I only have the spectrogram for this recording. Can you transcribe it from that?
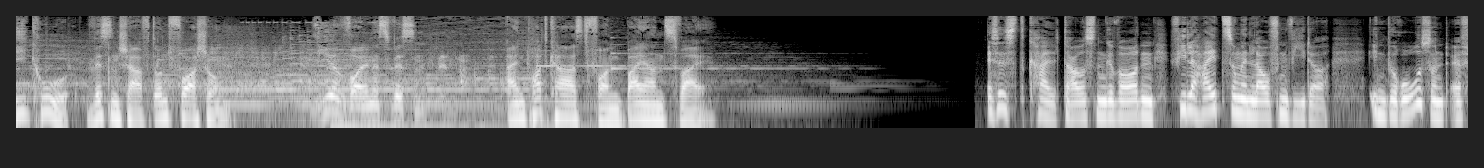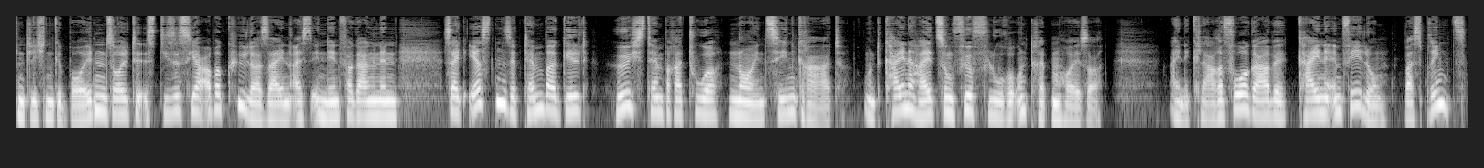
IQ, Wissenschaft und Forschung. Wir wollen es wissen. Ein Podcast von Bayern 2. Es ist kalt draußen geworden, viele Heizungen laufen wieder. In Büros und öffentlichen Gebäuden sollte es dieses Jahr aber kühler sein als in den vergangenen. Seit 1. September gilt Höchsttemperatur 19 Grad und keine Heizung für Flure und Treppenhäuser. Eine klare Vorgabe, keine Empfehlung. Was bringt's?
